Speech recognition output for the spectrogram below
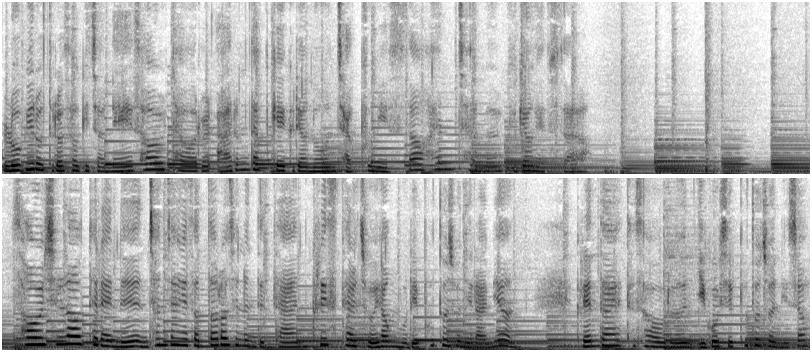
로비로 들어서기 전에 서울타워를 아름답게 그려놓은 작품이 있어 한참을 구경했어요. 서울 신라호텔에는 천장에서 떨어지는 듯한 크리스탈 조형물이 포토존이라면 그랜드 하얏트 서울은 이곳이 포토존이죠.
